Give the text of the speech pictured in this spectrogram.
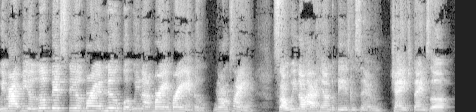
we might be a little bit still brand new, but we not brand brand new. You know what I'm saying? So we know how to handle business and change things up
